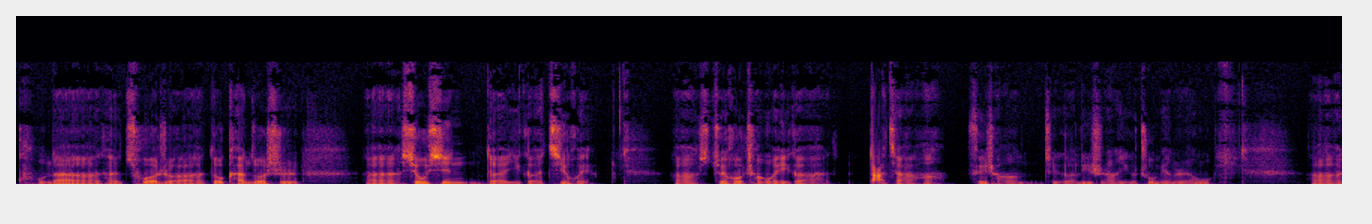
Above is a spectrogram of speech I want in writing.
苦难啊、他挫折啊，都看作是呃修心的一个机会，啊，最后成为一个大家哈，非常这个历史上一个著名的人物，啊，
